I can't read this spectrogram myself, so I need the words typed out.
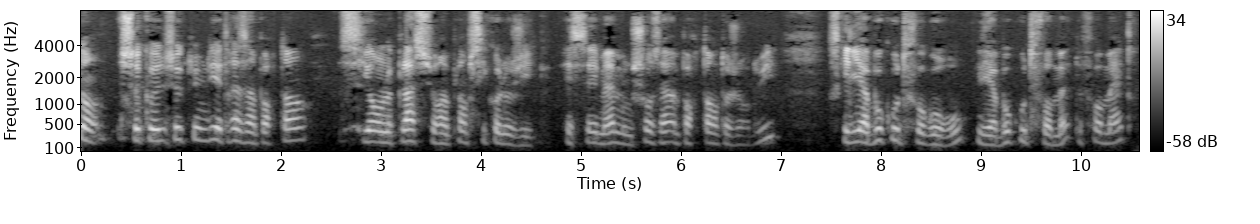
Non, ce que, tu me dis est très important si on le place sur un plan psychologique. Et c'est même une chose importante aujourd'hui, parce qu'il y a beaucoup de faux gourous, il y a beaucoup de faux, de faux maîtres,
